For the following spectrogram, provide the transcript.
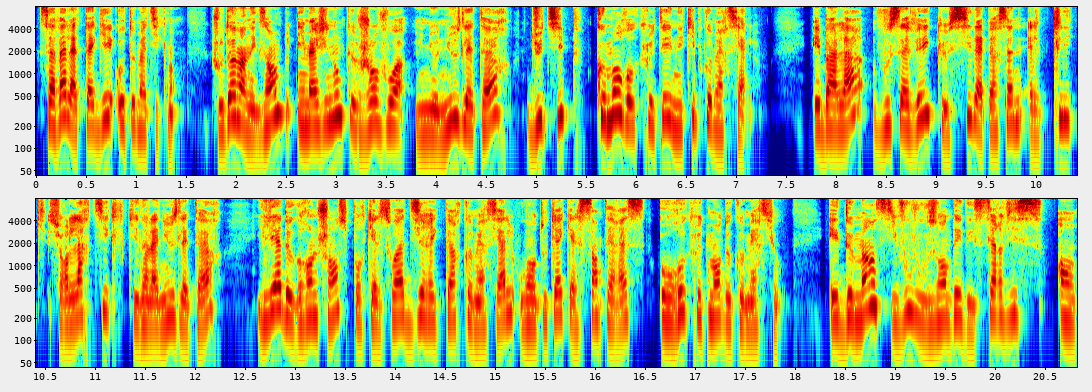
ça va la taguer automatiquement. Je vous donne un exemple. Imaginons que j'envoie une newsletter du type comment recruter une équipe commerciale. Et ben là, vous savez que si la personne, elle clique sur l'article qui est dans la newsletter, il y a de grandes chances pour qu'elle soit directeur commercial ou en tout cas qu'elle s'intéresse au recrutement de commerciaux. Et demain, si vous vous vendez des services en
